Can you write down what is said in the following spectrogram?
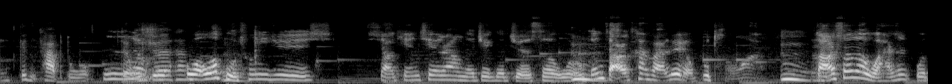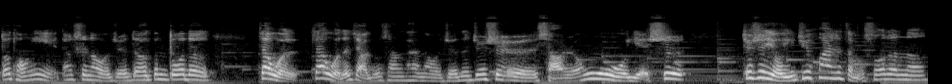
嗯，跟你差不多。对，我觉得他我我补充一句，小田切让的这个角色，我跟早儿看法略有不同啊。嗯，早儿说的我还是我都同意，但是呢，我觉得更多的，在我在我的角度上看呢，我觉得就是小人物也是，就是有一句话是怎么说的呢？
